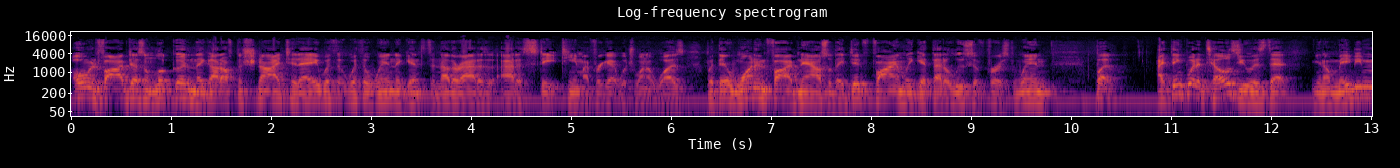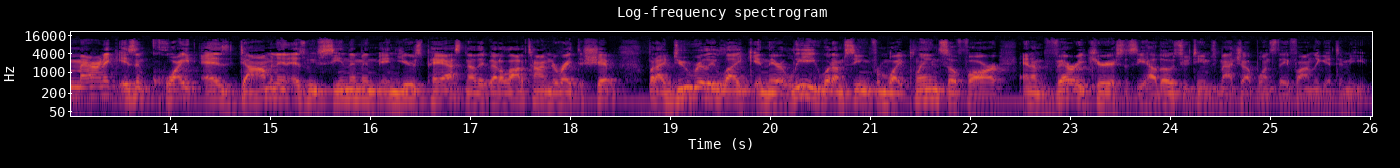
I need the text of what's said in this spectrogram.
0 and 5 doesn't look good, and they got off the schneid today with with a win against another out of out of state team. I forget which one it was, but they're one and five now, so they did finally get that elusive first win. But I think what it tells you is that you know maybe Mamaroneck isn't quite as dominant as we've seen them in, in, years past. Now they've got a lot of time to right the ship, but I do really like in their league what I'm seeing from White Plains so far, and I'm very curious to see how those two teams match up once they finally get to meet.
